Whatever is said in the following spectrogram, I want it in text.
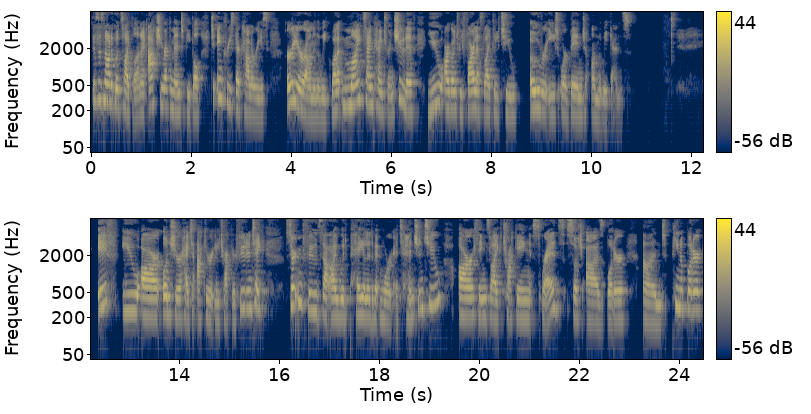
This is not a good cycle. And I actually recommend to people to increase their calories earlier on in the week, while it might sound counterintuitive, you are going to be far less likely to overeat or binge on the weekends. if you are unsure how to accurately track your food intake, certain foods that I would pay a little bit more attention to are things like tracking spreads, such as butter and peanut butter.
